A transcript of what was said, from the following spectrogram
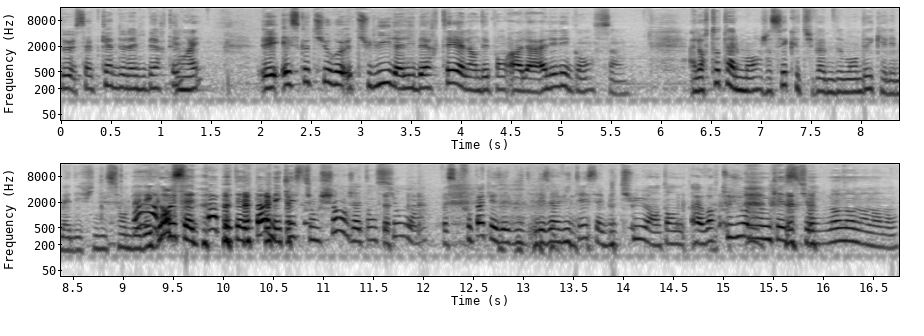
De cette quête de la liberté? Ouais. Et est-ce que tu, re- tu lis la liberté à l'élégance? Alors totalement, je sais que tu vas me demander quelle est ma définition de Ah, l'élégance. Peut-être pas, peut-être pas, mais question change, attention. hein. Parce qu'il ne faut pas que les, invités s'habituent à, entendre- à avoir toujours les mêmes questions. Non, non, non, non, non.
